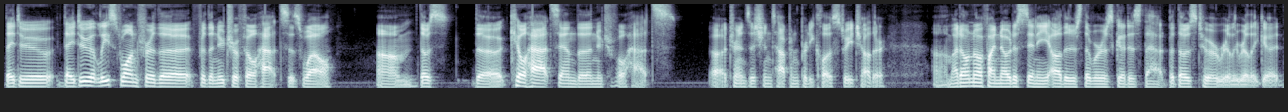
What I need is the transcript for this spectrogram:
They do they do at least one for the for the neutrophil hats as well. Um, those the kill hats and the neutrophil hats uh, transitions happen pretty close to each other. Um, I don't know if I noticed any others that were as good as that, but those two are really really good.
